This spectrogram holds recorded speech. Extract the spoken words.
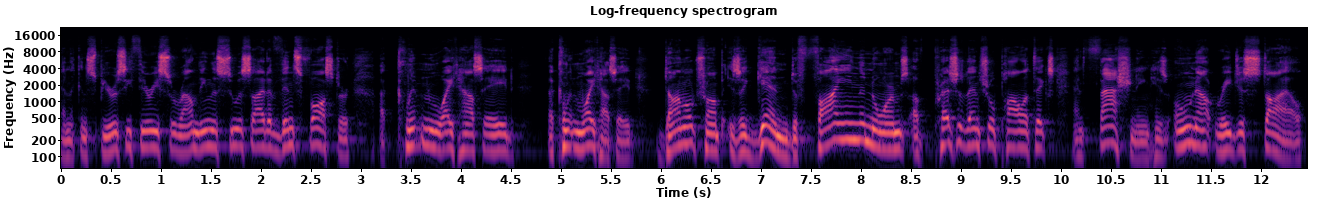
and the conspiracy theory surrounding the suicide of Vince Foster, a Clinton White House aide, a Clinton White House aide, Donald Trump is again defying the norms of presidential politics and fashioning his own outrageous style,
